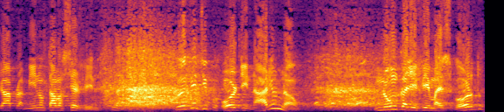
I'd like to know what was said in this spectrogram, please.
Já pra mim não estava servindo. Não entendi por quê. Ordinário não. Nunca lhe vi mais gordo.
